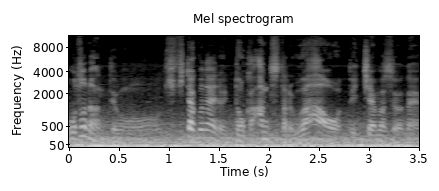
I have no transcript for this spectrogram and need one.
音なんてもう聞きたくないのにドカンっつったら「ワーオ!」って言っちゃいますよね。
